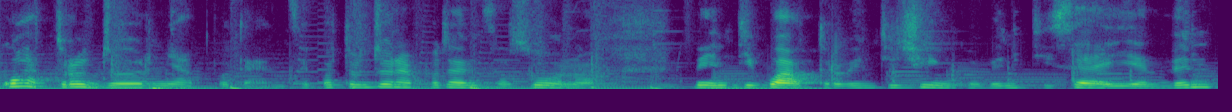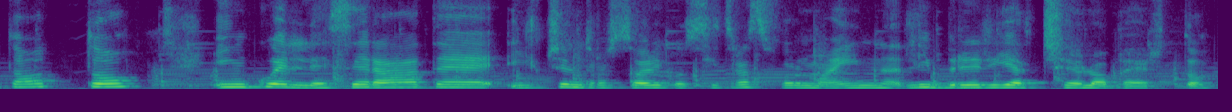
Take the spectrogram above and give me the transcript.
quattro giorni a Potenza. I quattro giorni a Potenza sono 24, 25, 26 e 28. In quelle serate il centro storico si trasforma in libreria a cielo aperto.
